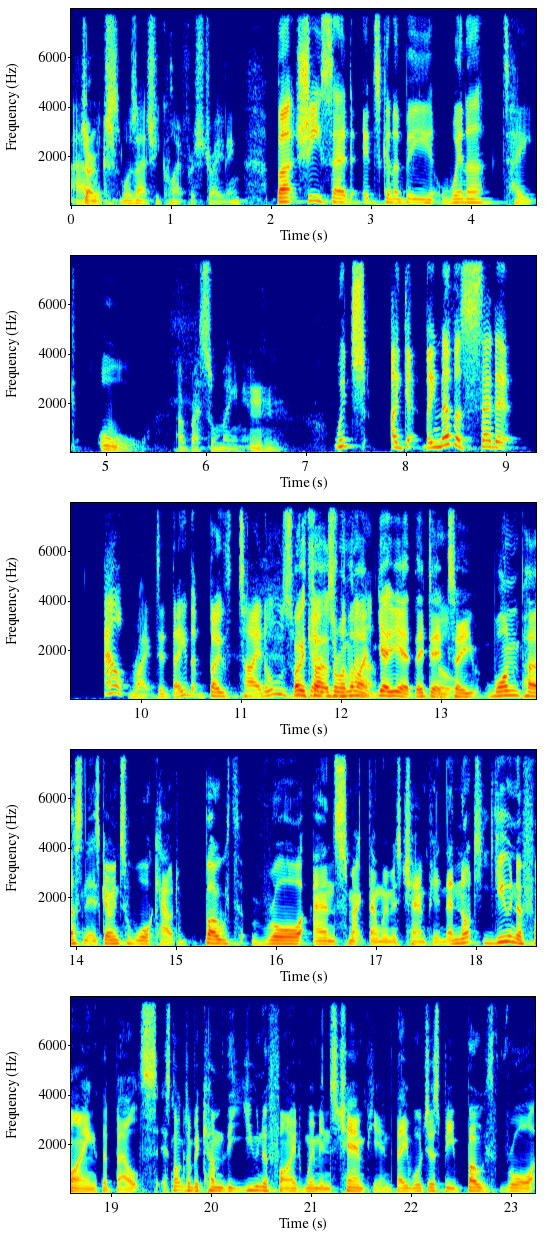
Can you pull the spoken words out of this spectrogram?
uh, jokes. which was actually quite frustrating. But she said it's going to be winner take all at WrestleMania, Mm-hmm. which I get. They never said it outright, did they? That both titles Both titles are on the line. Yeah, yeah, they did. Cool. So one person is going to walk out both Raw and SmackDown Women's Champion. They're not unifying the belts. It's not going to become the unified Women's Champion. They will just be both Raw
